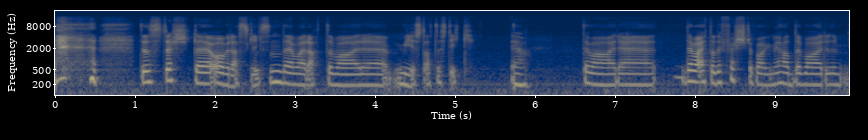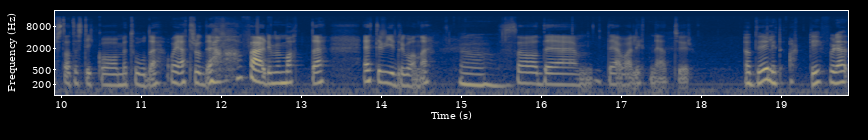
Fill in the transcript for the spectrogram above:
Den største overraskelsen det var at det var eh, mye statistikk. Ja. Det var, eh, det var et av de første fagene vi hadde, var statistikk og metode. Og jeg trodde jeg var ferdig med matte etter videregående. Ja. Så det, det var litt nedtur. Ja, det er litt artig, for jeg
